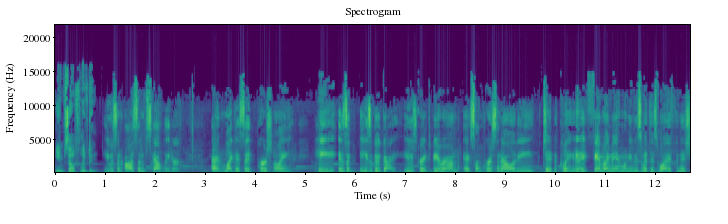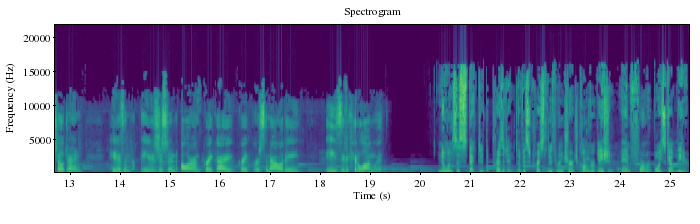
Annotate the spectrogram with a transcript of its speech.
he himself lived in. He was an awesome scout leader. And like I said, personally, he is a he's a good guy. He was great to be around, excellent personality. Typically a family man when he was with his wife and his children. He was an he was just an all around great guy, great personality, easy to get along with. No one suspected the president of his Christ Lutheran Church congregation and former Boy Scout leader.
